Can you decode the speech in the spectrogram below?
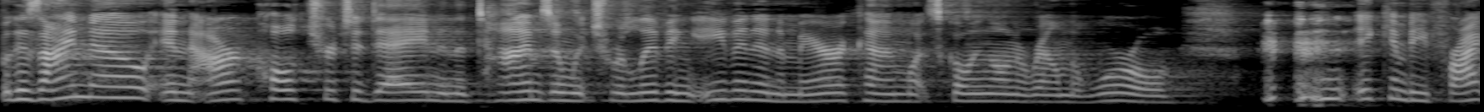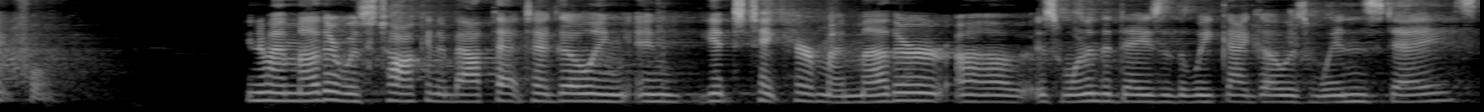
Because I know in our culture today and in the times in which we're living, even in America and what's going on around the world, it can be frightful. You know, my mother was talking about that to go and, and get to take care of my mother. Uh, is one of the days of the week I go is Wednesdays,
